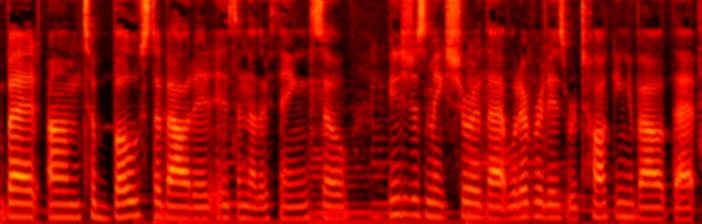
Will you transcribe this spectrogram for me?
But um, to boast about it is another thing. So we need to just make sure that whatever it is we're talking about that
